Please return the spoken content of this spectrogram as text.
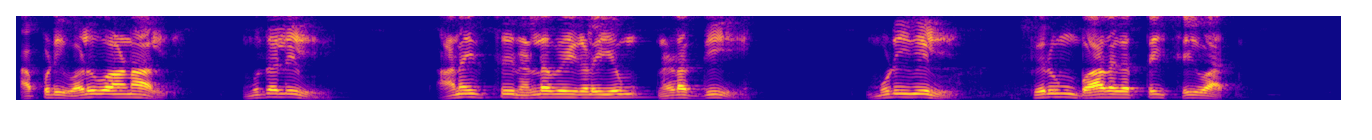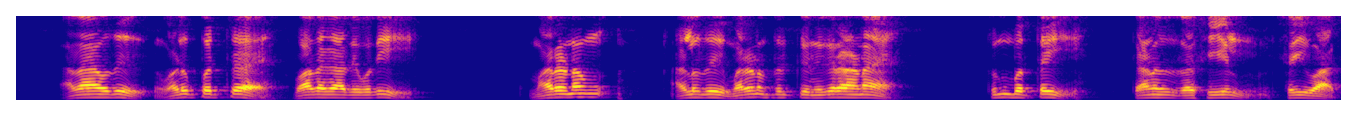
அப்படி வலுவானால் முதலில் அனைத்து நல்லவைகளையும் நடத்தி முடிவில் பெரும் பாதகத்தை செய்வார். அதாவது வலுப்பெற்ற பாதகாதிபதி மரணம் அல்லது மரணத்திற்கு நிகரான துன்பத்தை தனது தசையில் செய்வார்.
